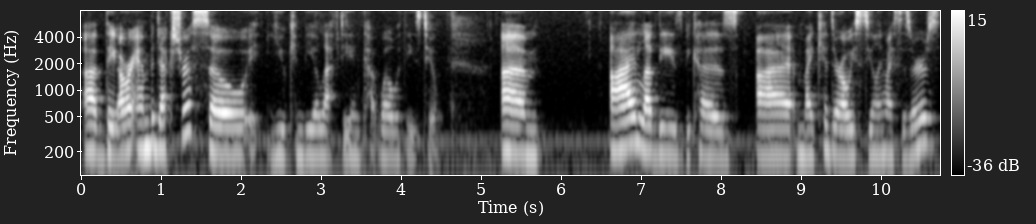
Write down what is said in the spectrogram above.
Uh, they are ambidextrous, so you can be a lefty and cut well with these too. Um, I love these because I, my kids are always stealing my scissors,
